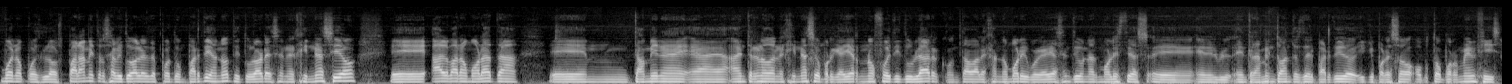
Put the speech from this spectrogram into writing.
bueno, pues los parámetros habituales después de un partido, ¿no? Titulares en el gimnasio. Eh, Álvaro Morata eh, también ha, entrenado en el gimnasio porque ayer no fue titular, contaba Alejandro Mori, porque había sentido unas molestias eh, en el entrenamiento antes del partido y que por eso optó por Memphis,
